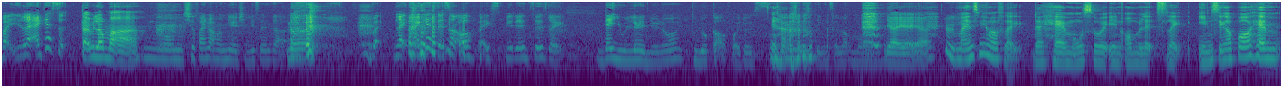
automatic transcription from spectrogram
but like I guess the, tak bilang mak ah. no, she'll find out from you if she listens. Uh. No. But like I guess that sort of experiences like then you learn, you know, to look out for those Yeah. things a lot more. yeah, yeah, yeah. It reminds me of like the ham also in omelets. Like in Singapore, ham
